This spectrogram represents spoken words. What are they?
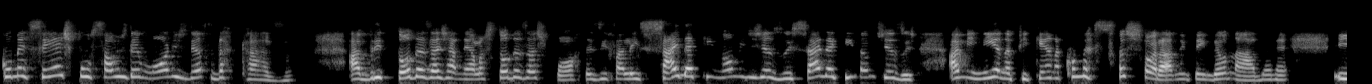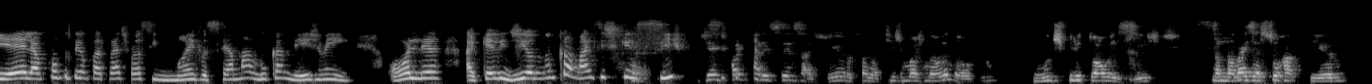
comecei a expulsar os demônios dentro da casa abri todas as janelas, todas as portas e falei: sai daqui em nome de Jesus, sai daqui em nome de Jesus. A menina pequena começou a chorar, não entendeu nada, né? E ele, há pouco tempo atrás, falou assim: mãe, você é maluca mesmo, hein? Olha, aquele dia eu nunca mais esqueci. É. Gente, pode parecer exagero, fanatismo, mas não é, não, viu? O mundo espiritual existe. Sim. Satanás é sorrateiro,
